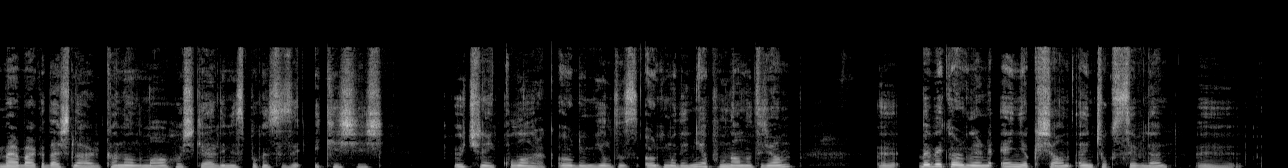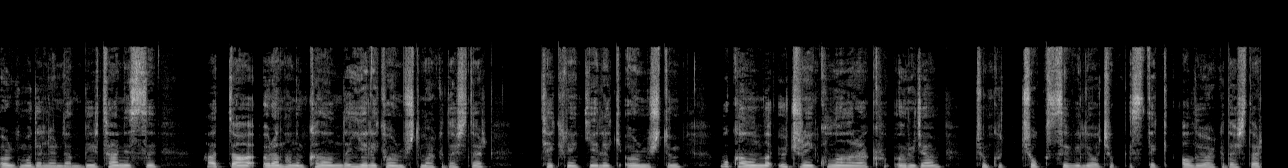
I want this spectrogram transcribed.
Merhaba arkadaşlar kanalıma hoş geldiniz. Bugün size iki şiş, üç renk kullanarak ördüğüm yıldız örgü modelini yapımını anlatacağım. Ee, bebek örgülerine en yakışan, en çok sevilen e, örgü modellerinden bir tanesi. Hatta Ören Hanım kanalında yelek örmüştüm arkadaşlar. Tek renk yelek örmüştüm. Bu kanalda üç renk kullanarak öreceğim. Çünkü çok seviliyor, çok istek alıyor arkadaşlar.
